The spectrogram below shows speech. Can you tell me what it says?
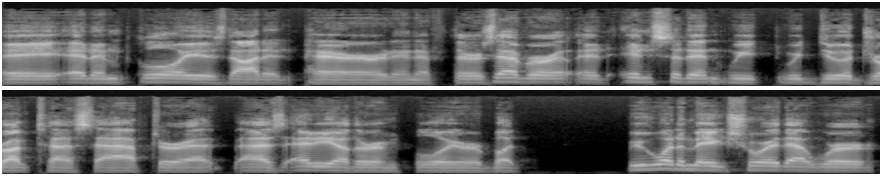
a an employee is not impaired, and if there's ever an incident, we we do a drug test after, as any other employer. But we want to make sure that we're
